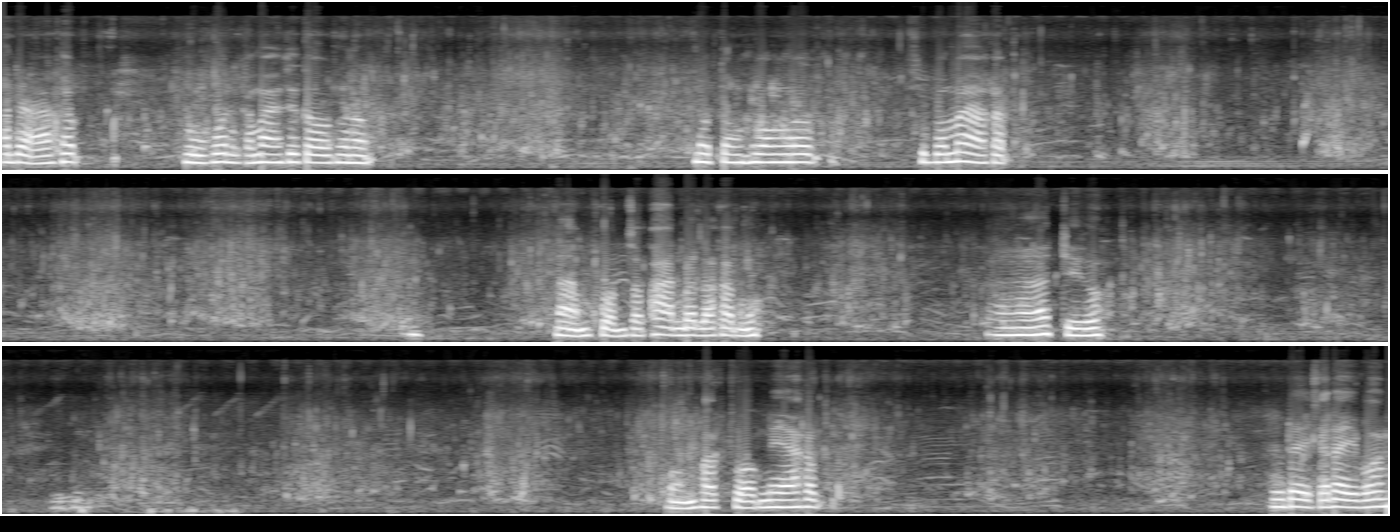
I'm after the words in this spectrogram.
มอืมธรรมดาครับทุกคนก็มาคือเก่าพี่น้องหมดต้องห่วงว่าสิบมาครับน้ำท่วมสะพานเบิดแล้วครับนี่อ่าจิ๋วผมพักท่วมเนี่ยครับดูได้ก็ได้บ้าง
